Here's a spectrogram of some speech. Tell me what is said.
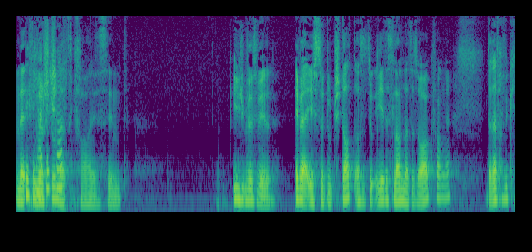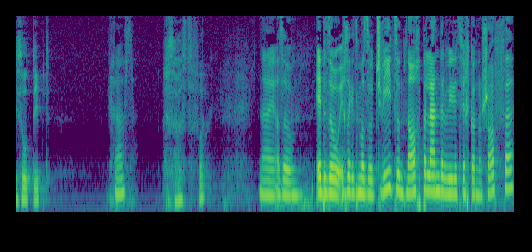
Und Wie viel hat er geschafft? Keine Ahnung, das sind übel viel. Eben, er ist so durch die Stadt, also durch jedes Land hat er so angefangen. Und hat einfach wirklich so tippt. Krass. Ich so, what the fuck? Nein, also eben so, ich sage jetzt mal so, die Schweiz und die Nachbarländer würde ich jetzt vielleicht gerade noch schaffen.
